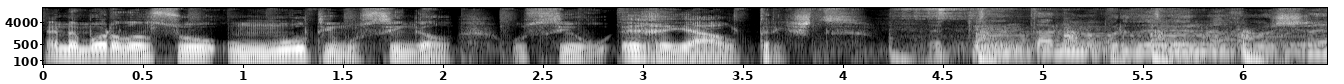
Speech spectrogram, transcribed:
a Namora lançou um último single, o seu Arraial Triste. A tentar não perder na rua cheia.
